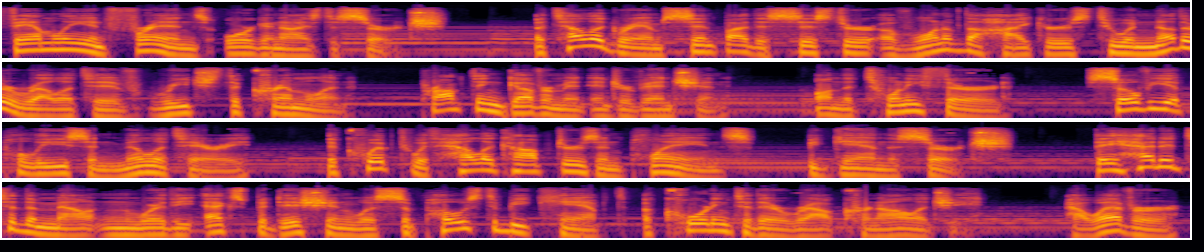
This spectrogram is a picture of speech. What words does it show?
family and friends organized a search. A telegram sent by the sister of one of the hikers to another relative reached the Kremlin, prompting government intervention. On the 23rd, Soviet police and military, equipped with helicopters and planes, began the search. They headed to the mountain where the expedition was supposed to be camped according to their route chronology. However,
